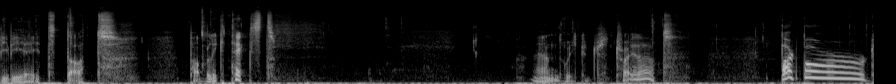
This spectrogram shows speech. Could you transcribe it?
bb8.public text. And we could try it out. Bartboard!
